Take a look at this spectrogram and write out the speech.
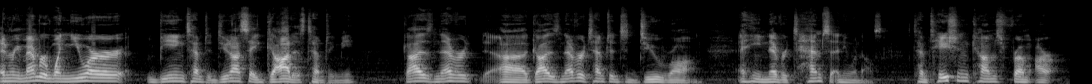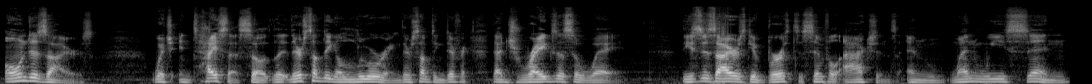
and remember when you are being tempted, do not say God is tempting me. God is never uh, God is never tempted to do wrong, and he never tempts anyone else. Temptation comes from our own desires, which entice us. So there's something alluring, there's something different that drags us away. These desires give birth to sinful actions, and when we sin,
